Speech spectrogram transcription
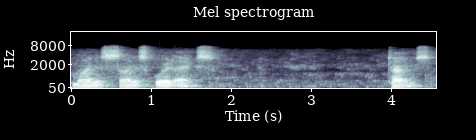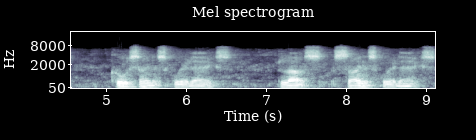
minus sine squared x times cosine squared x plus sine squared x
